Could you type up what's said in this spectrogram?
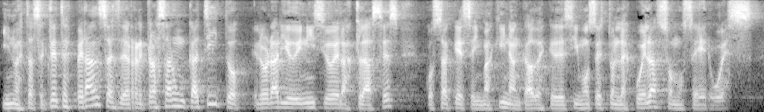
Y nuestra secreta esperanza es de retrasar un cachito el horario de inicio de las clases, cosa que se imaginan cada vez que decimos esto en la escuela, somos héroes.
